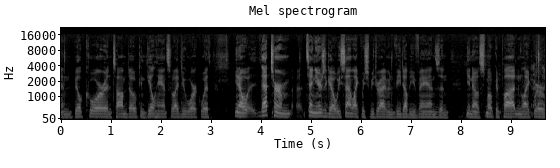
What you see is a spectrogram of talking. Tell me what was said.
and Bill Coore and Tom Doak and Gil Hanse, who I do work with, you know, that term uh, 10 years ago, we sound like we should be driving VW vans and, you know, smoking pot and like we're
